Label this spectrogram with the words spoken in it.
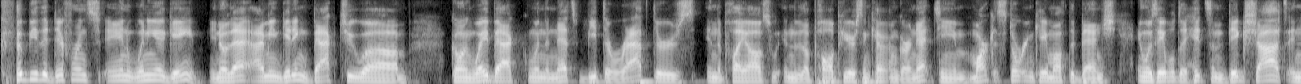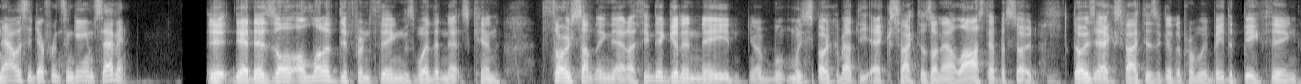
could be the difference in winning a game. You know, that I mean getting back to um going way back when the Nets beat the Raptors in the playoffs into the Paul Pierce and Kevin Garnett team, Marcus Thornton came off the bench and was able to hit some big shots, and that was the difference in Game Seven. It, yeah, there's a, a, lot of different things where the Nets can throw something there. And I think they're going to need, you know, we spoke about the X factors on our last episode, those X factors are going to probably be the big thing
